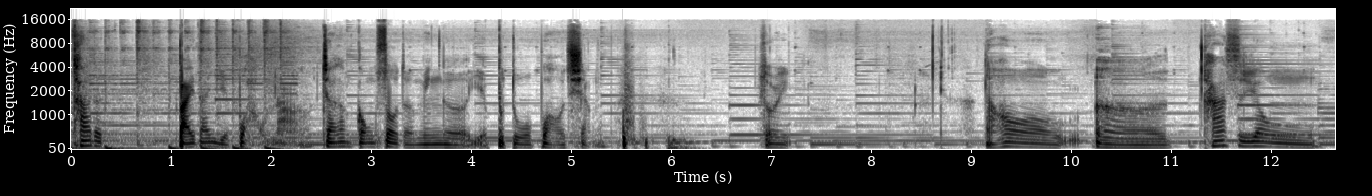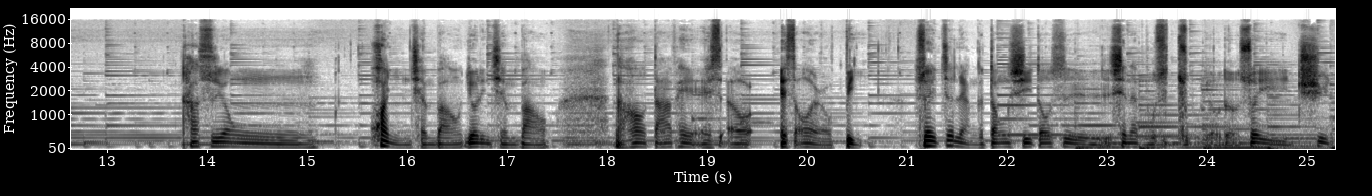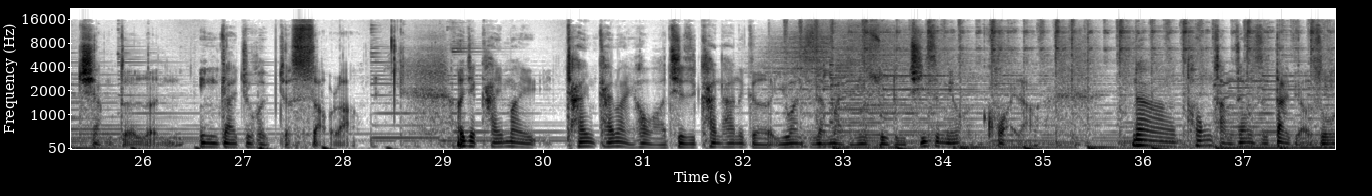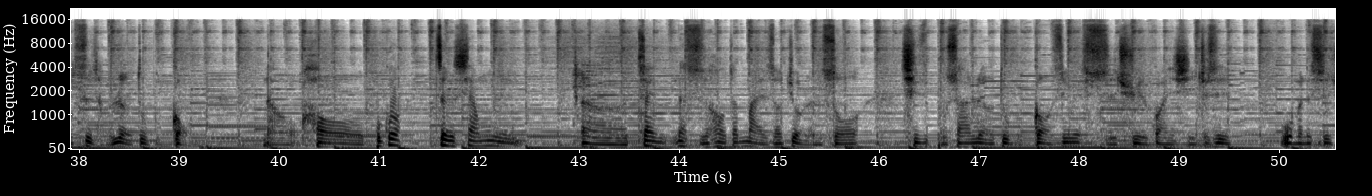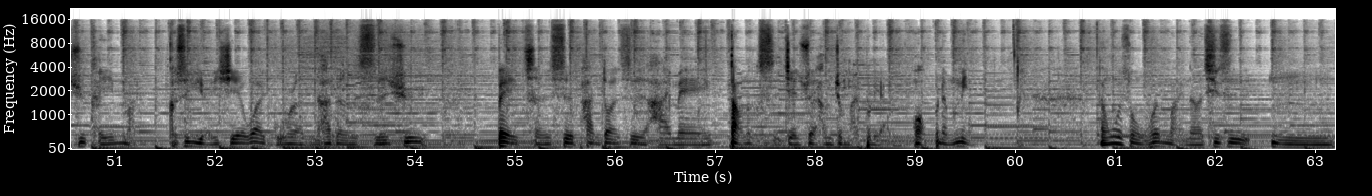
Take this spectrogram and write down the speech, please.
它的白单也不好拿，加上公售的名额也不多，不好抢。Sorry。然后呃，他是用他是用幻影钱包、幽灵钱包，然后搭配 S L S O L B。所以这两个东西都是现在不是主流的，所以去抢的人应该就会比较少啦。而且开卖开开卖以后啊，其实看他那个一万只在卖的那个速度，其实没有很快啦。那通常这样子代表说市场热度不够。然后不过这个项目，呃，在那时候在卖的时候，就有人说，其实不算热度不够，是因为时区的关系，就是。我们的时区可以买，可是有一些外国人，他的时区被城市判断是还没到那个时间，所以他们就买不了哦，不能命。但为什么我会买呢？其实，嗯，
